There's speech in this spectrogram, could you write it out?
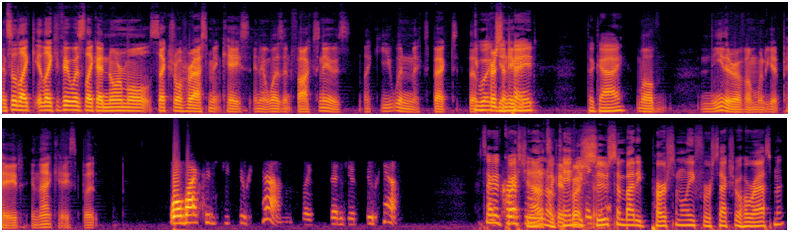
And so, like, like if it was like a normal sexual harassment case and it wasn't Fox News, like you wouldn't expect the he person get who paid. The guy. well, neither of them would get paid in that case. But Well, why couldn't you sue him? Like then just sue him. That's a good question. I don't know. Can question. you sue somebody personally for sexual harassment?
